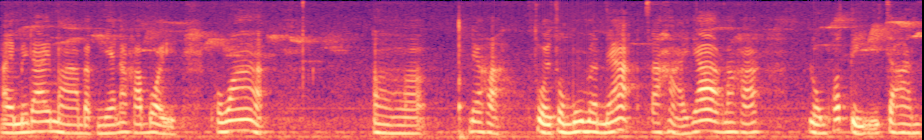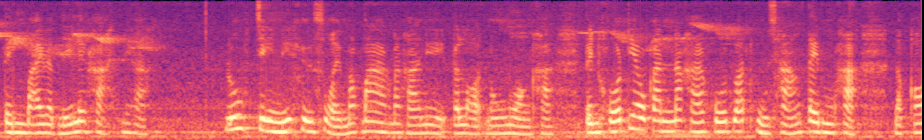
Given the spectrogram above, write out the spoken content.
ไอไม่ได้มาแบบนี้นะคะ บ่อย เพราะว่าเออเนี่ยค่ะ สวยสมบูรณ์แบบเนี้ยจะหายากนะคะ หลวงพ่อตีจานเต็มใบแบบนี้เลยค่ะนี่ค่ะลูกจริงนี่คือสวยมากๆนะคะนี่ประหลอดนงนวงค่ะ เป็นโค้ดเดียวกันนะคะ โค้ดวัดหูช้างเต็มค่ะ แล้วก็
